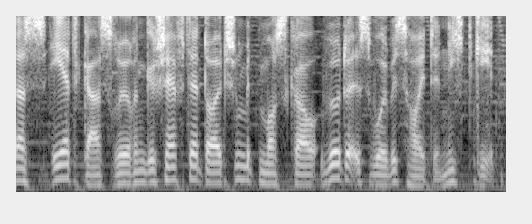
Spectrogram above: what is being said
das Erdgasröhrengeschäft der Deutschen mit Moskau würde es wohl bis heute nicht geben.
